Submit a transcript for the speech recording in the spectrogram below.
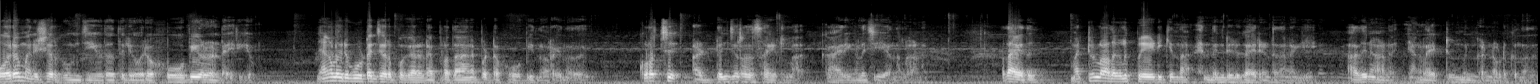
ഓരോ മനുഷ്യർക്കും ജീവിതത്തിൽ ഓരോ ഹോബികളുണ്ടായിരിക്കും ഞങ്ങളൊരു കൂട്ടം ചെറുപ്പക്കാരുടെ പ്രധാനപ്പെട്ട ഹോബി എന്ന് പറയുന്നത് കുറച്ച് അഡ്വഞ്ചറസ് ആയിട്ടുള്ള കാര്യങ്ങൾ ചെയ്യുക എന്നുള്ളതാണ്. അതായത് മറ്റുള്ള ആളുകൾ പേടിക്കുന്ന എന്തെങ്കിലും ഒരു കാര്യം ഉണ്ടെന്നുണ്ടെങ്കിൽ അതിനാണ് ഞങ്ങൾ ഏറ്റവും മുൻഗണന കൊടുക്കുന്നത്.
